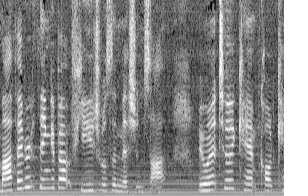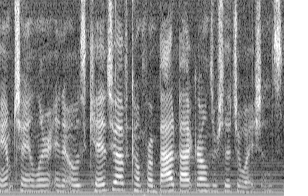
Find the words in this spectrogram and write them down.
My favorite thing about Fuge was the mission site. We went to a camp called Camp Chandler, and it was kids who have come from bad backgrounds or situations.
